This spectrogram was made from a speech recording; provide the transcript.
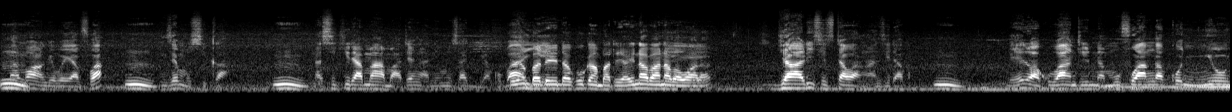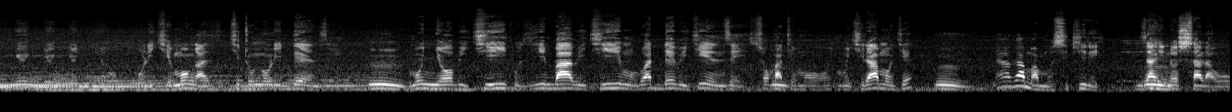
Mm. maama wange bwe yafa Mm, nze musika. Mm. nasikira maama ate nga ni musajja Era mbadde kuba ngenda kugamba teyalina baana bawala. gyali sisita wange anzirako naye lwakuba nti namufwangako nnyo nnyo nnyo nnyo nnyo. Buli kimu nga kitunulidde nze munnyo biki kuzimba biki mulwadde biki nze so kati mu- kiraamo kye mm, n'agamba musikire nze alina okusalawo.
